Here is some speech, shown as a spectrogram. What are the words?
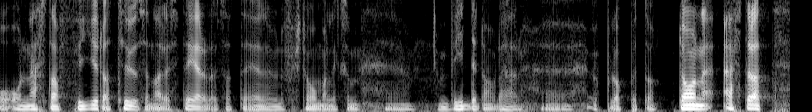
och, och nästan 4 000 arresterade. Så att det, då förstår man liksom eh, vidden av det här eh, upploppet. Då. Dagen efter att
